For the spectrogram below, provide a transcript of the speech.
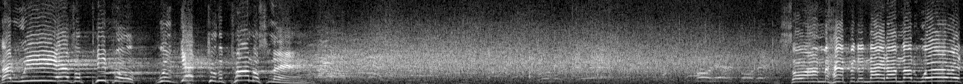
that we as a people will get to the promised land. So I'm happy tonight. I'm not worried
